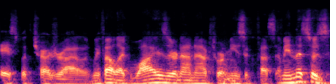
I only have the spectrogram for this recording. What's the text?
case with Treasure Island. We felt like, why is there not an outdoor music fest? I mean, this was,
